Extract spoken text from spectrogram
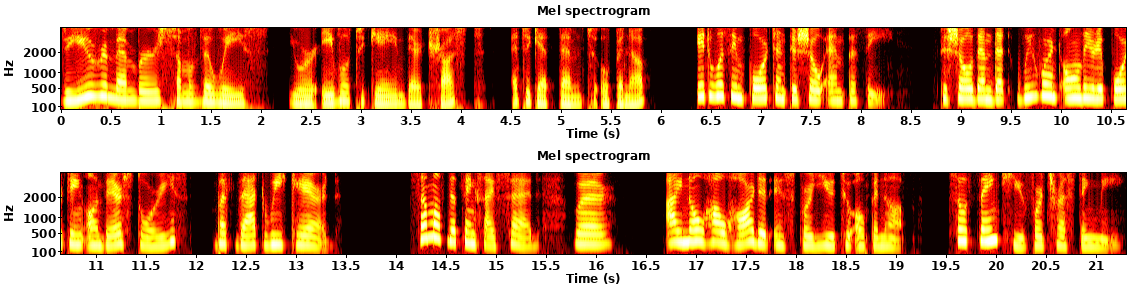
Do you remember some of the ways you were able to gain their trust and to get them to open up? It was important to show empathy, to show them that we weren't only reporting on their stories, but that we cared. Some of the things I said were, I know how hard it is for you to open up, so thank you for trusting me.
